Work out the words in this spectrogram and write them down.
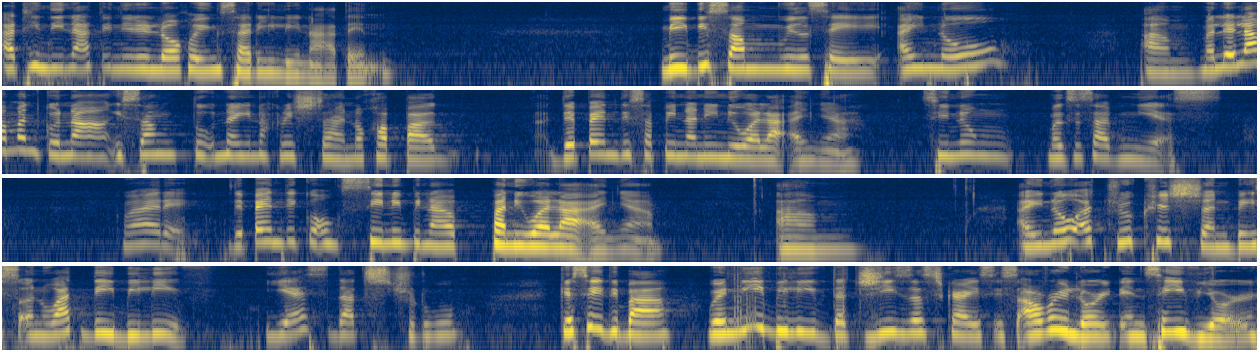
At hindi natin niloloko yung sarili natin. Maybe some will say, I know um, malalaman ko na ang isang tunay na Kristiyano kapag depende sa pinaniniwalaan niya. Sinong magsasabing yes? Kumari, depende kung sino yung pinapaniwalaan niya. Um, I know a true Christian based on what they believe. Yes, that's true. Kasi 'di ba, when we believe that Jesus Christ is our Lord and Savior,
